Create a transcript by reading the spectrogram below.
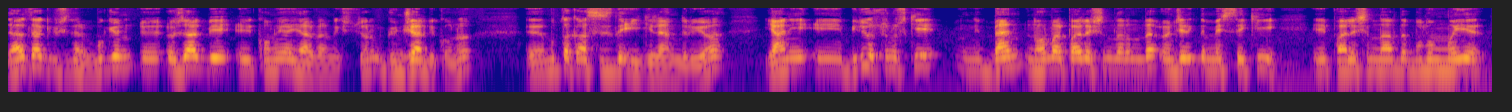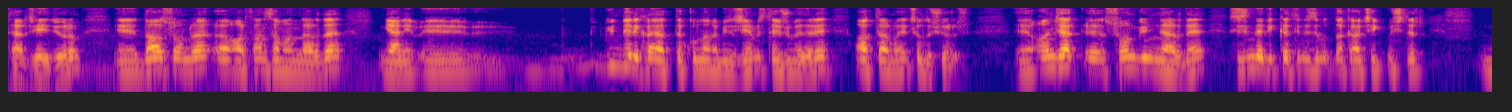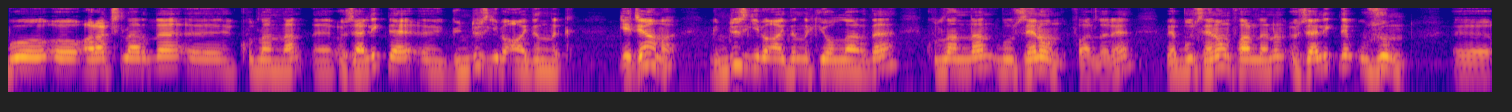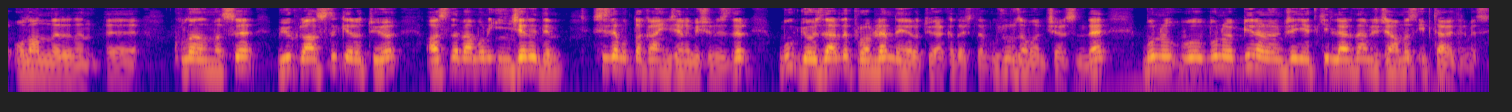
Değerli takipçilerim, bugün e, özel bir e, konuya yer vermek istiyorum. Güncel bir konu. E, mutlaka sizi de ilgilendiriyor. Yani biliyorsunuz ki ben normal paylaşımlarımda öncelikle mesleki paylaşımlarda bulunmayı tercih ediyorum. Daha sonra artan zamanlarda yani gündelik hayatta kullanabileceğimiz tecrübeleri aktarmaya çalışıyoruz. Ancak son günlerde sizin de dikkatinizi mutlaka çekmiştir. Bu o, araçlarda e, kullanılan e, özellikle e, gündüz gibi aydınlık, gece ama gündüz gibi aydınlık yollarda kullanılan bu xenon farları ve bu xenon farlarının özellikle uzun e, olanlarının e, kullanılması büyük rahatsızlık yaratıyor. Aslında ben bunu inceledim. Siz de mutlaka incelemişsinizdir. Bu gözlerde problem de yaratıyor arkadaşlar uzun zaman içerisinde. Bunu bu, bunu bir an önce yetkililerden ricamız iptal edilmesi.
